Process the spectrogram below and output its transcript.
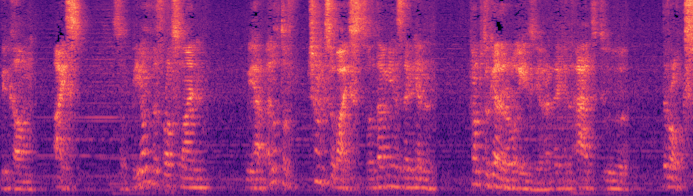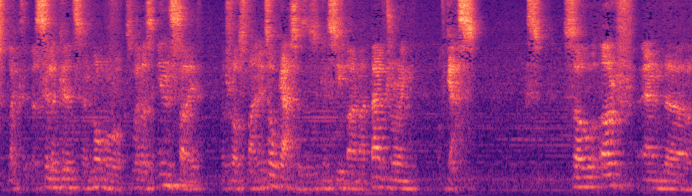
become ice. So beyond the frost line, we have a lot of chunks of ice. So that means they can come together a lot easier and they can add to the rocks, like silicates and normal rocks, whereas inside the frost line, it's all gases, as you can see by my bad drawing of gas. So Earth and uh,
